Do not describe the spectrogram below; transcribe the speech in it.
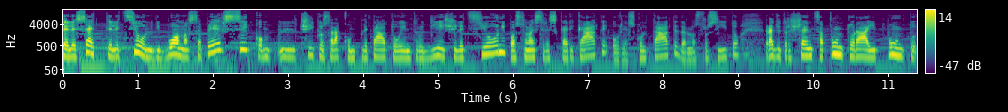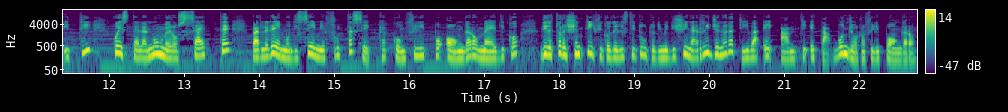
Tutte le sette lezioni di Buono a Sapersi, com- il ciclo sarà completato entro dieci lezioni, possono essere scaricate o riascoltate dal nostro sito radiotrescienza.rai.it. Questa è la numero 7, parleremo di semi e frutta secca con Filippo Ongaro, medico, direttore scientifico dell'Istituto di Medicina Rigenerativa e Anti-Età. Buongiorno Filippo Ongaro.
